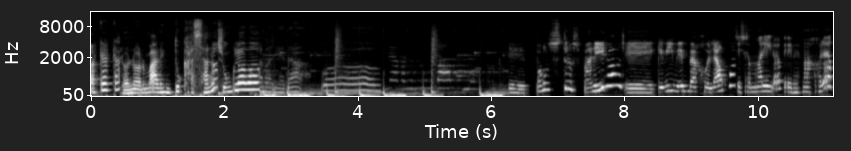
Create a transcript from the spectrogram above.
una caca, lo normal en tu casa, ¿no? Es un globo. variedad. Eh, monstruos marinos eh, que viven bajo el agua. Si son marinos, vives bajo el agua.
